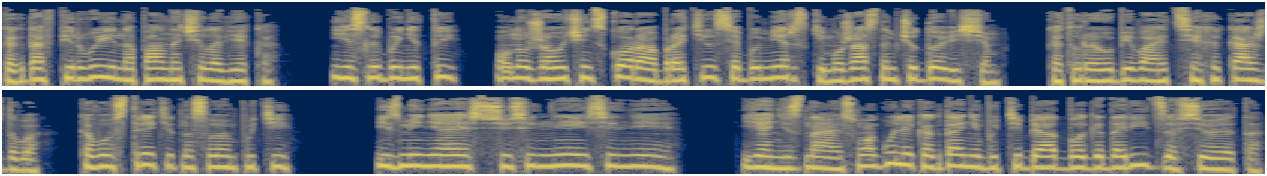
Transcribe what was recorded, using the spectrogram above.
когда впервые напал на человека. Если бы не ты, он уже очень скоро обратился бы мерзким, ужасным чудовищем, которое убивает всех и каждого, кого встретит на своем пути, изменяясь все сильнее и сильнее. Я не знаю, смогу ли когда-нибудь тебя отблагодарить за все это.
